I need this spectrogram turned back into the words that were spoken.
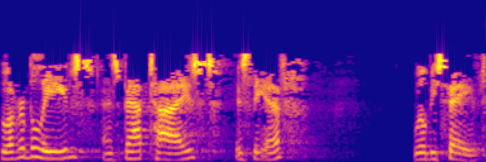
Whoever believes and is baptized is the if, will be saved.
